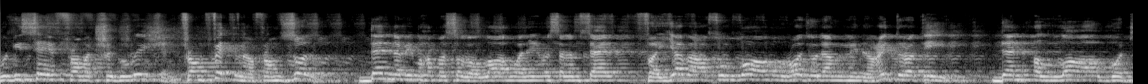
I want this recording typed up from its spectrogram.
would be safe from a tribulation, from fitna, from zulm. Then Nabi Muhammad sallallahu alayhi wa sallam said, فَيَبْعَثُ اللَّهُ رَجُلًا مِّنْ عِتْرَتِي Then Allah would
